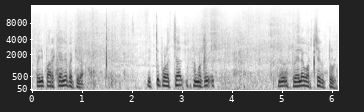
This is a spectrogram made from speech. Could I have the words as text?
അപ്പോൾ ഇനി പറിക്കാനേ പറ്റില്ല വിത്ത് പൊളച്ചാൽ നമുക്ക് വില കുറച്ചേ കിട്ടുള്ളൂ.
